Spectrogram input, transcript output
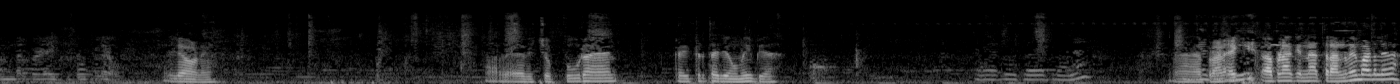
ਅੰਦਰ ਪਿਆ ਇੱਕ ਚੁੱਕ ਲਿਆਓ। ਲਿਆਉਣੇ। ਆਵੇ ਵਿੱਚੋਂ ਪੂਰਾ ਐਨ ਟਰੈਕਟਰ ਤੇ ਜਿਉਂ ਹੀ ਪਿਆ। ਹਾਂ, ਪੁਰਾਣਾ। ਇੱਕ ਆਪਣਾ ਕਿੰਨਾ? 93 ਮਾਡਲ ਹੈ ਨਾ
